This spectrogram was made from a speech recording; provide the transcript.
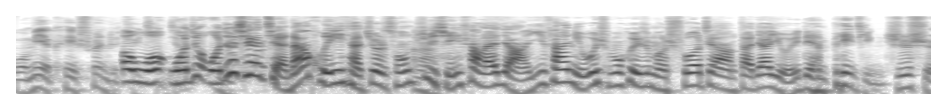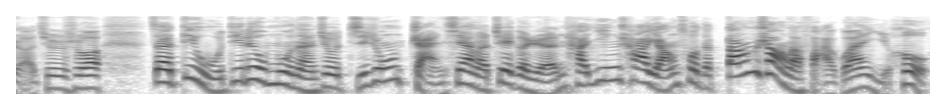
我们也可以顺着。呃，我我就我就先简单回应一下，就是从剧情上来讲，一帆你为什么会这么说？这样大家有一点 背景知识啊，就是说在第五、第六幕呢，就集中展现了这个人他阴差阳错的当上了法官以后，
